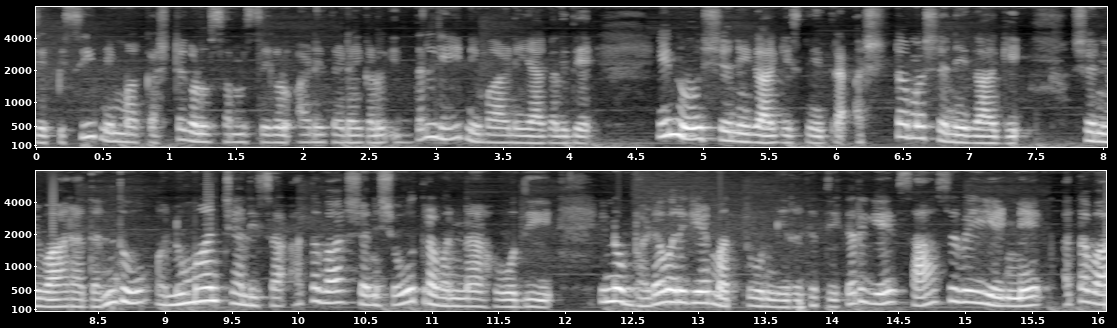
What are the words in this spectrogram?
ಜಪಿಸಿ ನಿಮ್ಮ ಕಷ್ಟಗಳು, ಸಮಸ್ಯೆಗಳು, ಅಡೆತಡೆಗಳು ಇದ್ದಲ್ಲಿ ನಿವಾರಣೆಯಾಗಲಿದೆ. ಇನ್ನು ಶನಿಗಾಗಿ ಸ್ನೇಹಿತರೆ, ಅಷ್ಟಮ ಶನಿಗಾಗಿ ಶನಿವಾರದಂದು ಹನುಮಾನ್ ಚಾಲಿಸ ಅಥವಾ ಶನಿ ಸ್ತೋತ್ರವನ್ನು ಓದಿ, ಇನ್ನು ಬಡವರಿಗೆ ಮತ್ತು ನಿರ್ಗತಿಕರಿಗೆ ಸಾಸಿವೆ ಎಣ್ಣೆ ಅಥವಾ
